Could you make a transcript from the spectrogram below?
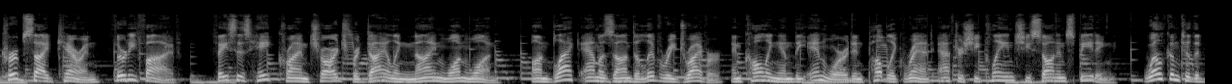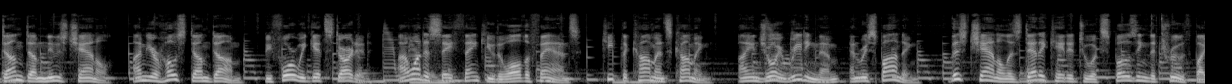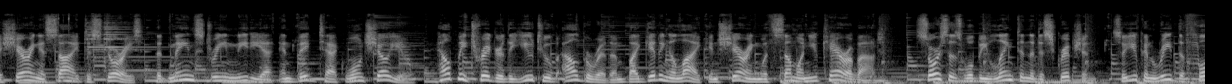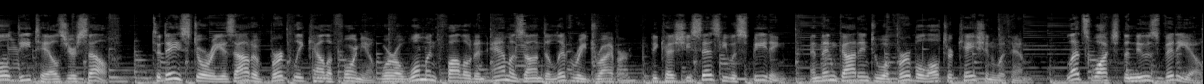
Curbside Karen, 35, faces hate crime charge for dialing 911 on black Amazon delivery driver and calling him the N-word in public rant after she claimed she saw him speeding. Welcome to the Dum Dum News channel. I'm your host Dum Dum. Before we get started, I want to say thank you to all the fans. Keep the comments coming. I enjoy reading them and responding. This channel is dedicated to exposing the truth by sharing a side to stories that mainstream media and big tech won't show you. Help me trigger the YouTube algorithm by giving a like and sharing with someone you care about. Sources will be linked in the description so you can read the full details yourself. Today's story is out of Berkeley, California where a woman followed an Amazon delivery driver because she says he was speeding and then got into a verbal altercation with him. Let's watch the news video.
